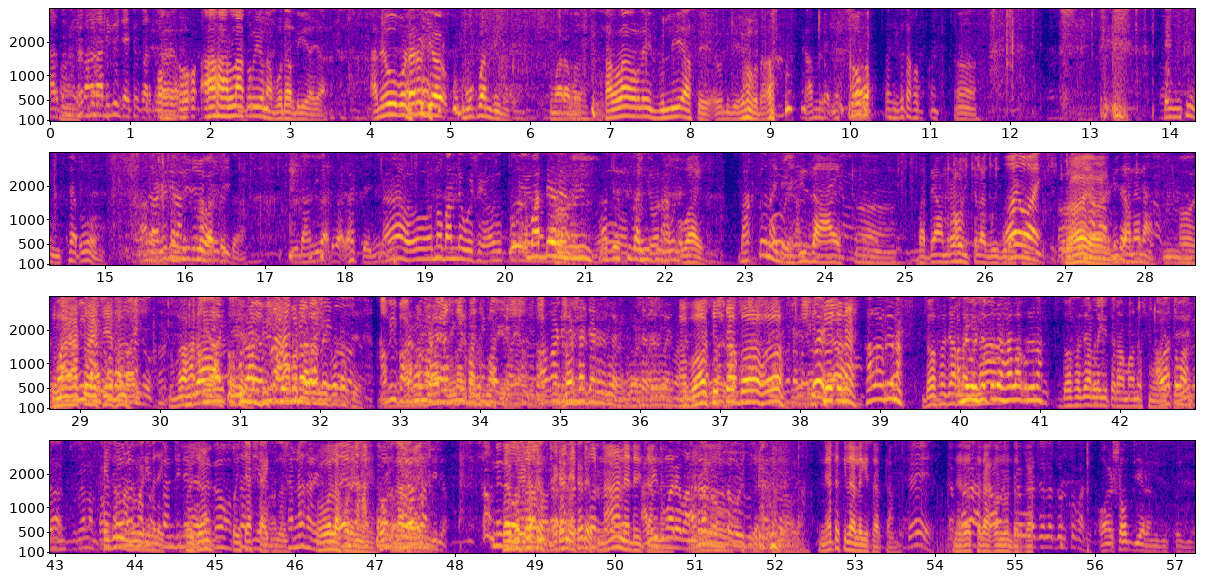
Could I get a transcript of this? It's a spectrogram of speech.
আর তুমি বাংলা যাইতে পারতো। হাল্লা করিও না বর্ডার দিকে আয়া। আমি ও গিয়া মুখ বান্ধ দিব তোমার আবার। হাল্লা করলে গুলি আছে ওদিকে বর্ডার সব হ্যাঁ এই মিটিং ফেট ও। হ্যাঁ ও নো বানলে কইছে বাদ দে রে নহিন বাদ দে সিবা নিছ না ও ভাই। ভাগতো নাই দি যায়। বাদ আমরা হইতে লাগবই ওই ওই হয়। হয় জানে না? তোমার হাতে আছে এখন। তোমরা হাতে আছো। পুরা বিশ্ব মনোরম রেকর্ড আছে। আমি পারব না ভাই আল্লাহর কাছে 10000 এর লাগি 10000 এর লাগি। আ, বহ চুপচাপ হ। কিছু হতো না। হালা করিও না। দশ হাজার আমি কইছে তোরে হালা করিও না। দশ হাজার লাগি তোরা মানুষ আওয়া তো কয়জন? ওলা করে নিয়ে না নেট দিতাম না তোমারে বানানোর ব্যবস্থা নেট কিলা লাগি সারতাম নেট সারা কোনো দরকার। সব দিয়ে আমি দিতে দিয়ে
